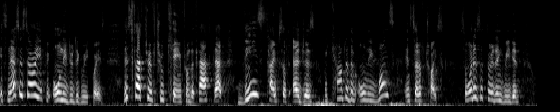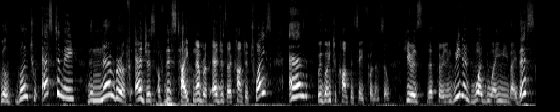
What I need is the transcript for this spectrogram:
it's necessary if we only do degree queries. This factor of 2 came from the fact that these types of edges, we counted them only once instead of twice. So what is the third ingredient? We're going to estimate the number of edges of this type, number of edges that are counted twice, and we're going to compensate for them. So here is the third ingredient. What do I mean by this?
